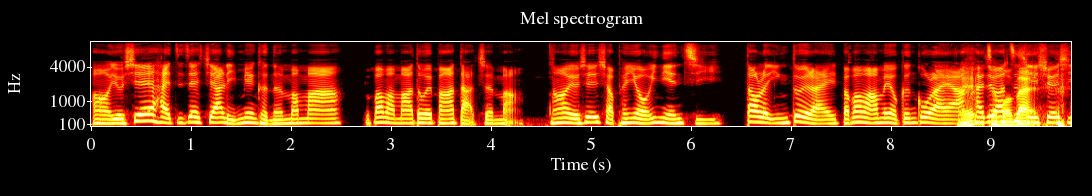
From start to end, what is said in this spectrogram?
呃，有些孩子在家里面，可能妈妈、爸爸妈妈都会帮他打针嘛。然后有些小朋友一年级到了营队来，爸爸妈妈没有跟过来啊，他就要自己学习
